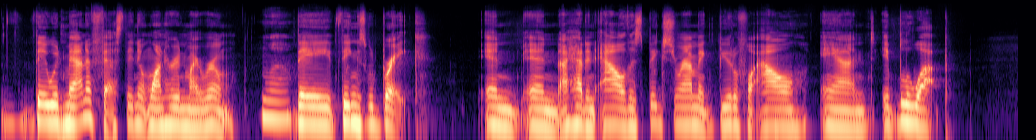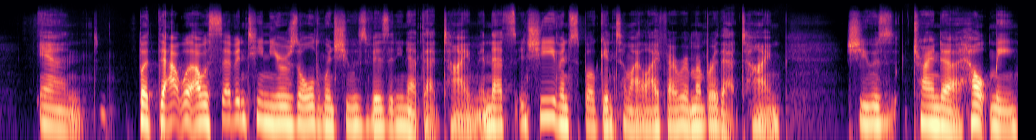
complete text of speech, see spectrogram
they would manifest. They didn't want her in my room. Wow. they things would break and and i had an owl this big ceramic beautiful owl and it blew up and but that was i was 17 years old when she was visiting at that time and that's and she even spoke into my life. I remember that time. She was trying to help me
